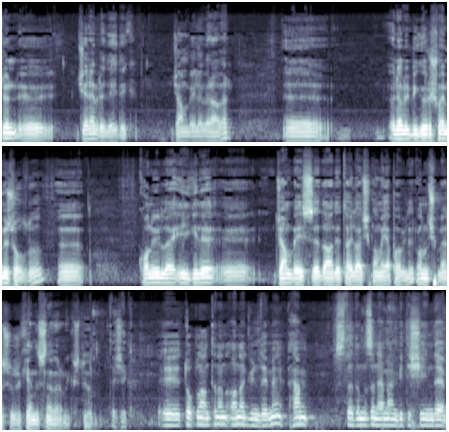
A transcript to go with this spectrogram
Dün e, Cenevre'deydik Can Bey'le beraber. E, önemli bir görüşmemiz oldu. E, konuyla ilgili e, Can Bey size daha detaylı açıklama yapabilir. Onun için ben sözü kendisine vermek istiyorum. Teşekkür. Ee, toplantının ana gündemi hem stadımızın hemen bitişiğinde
